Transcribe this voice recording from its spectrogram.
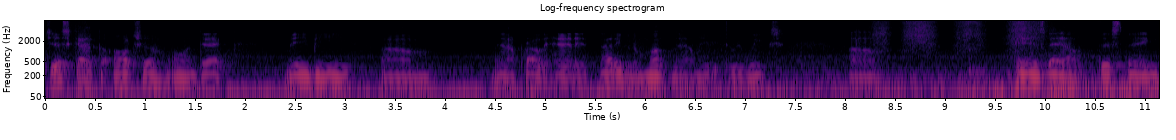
just got the Ultra on deck, maybe, um, man, I probably had it not even a month now, maybe three weeks. Um, hands down, this thing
